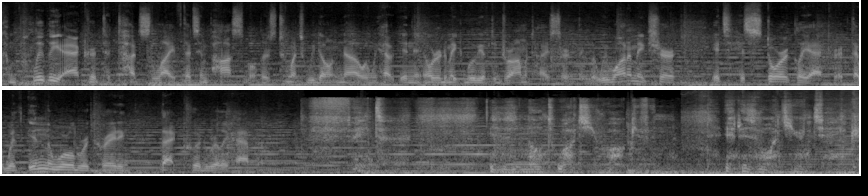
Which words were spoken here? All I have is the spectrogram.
completely accurate to touch life. That's impossible. There's too much we don't know, and we have, in order to make a movie, you have to dramatize certain things. But we want to make sure it's historically accurate, that within the world we're creating, that could really happen. Fate is not what you are given. It is what you take.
